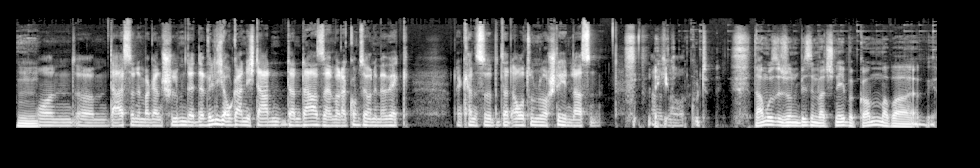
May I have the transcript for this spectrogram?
Hm. Und ähm, da ist dann immer ganz schlimm. Da, da, will ich auch gar nicht da, dann da sein, weil da kommst du ja auch nicht mehr weg. Dann kannst du das Auto nur stehen lassen. Also, ja, gut. Da muss ich schon ein bisschen was Schnee bekommen, aber ja,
